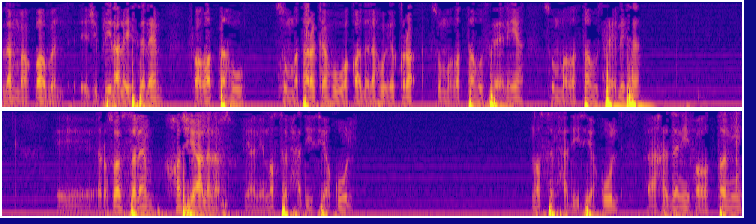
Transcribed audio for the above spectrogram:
لما قابل جبريل عليه السلام فغطه ثم تركه وقال له اقرأ ثم غطه الثانية ثم غطه الثالثة. الرسول صلى الله عليه وسلم خشي على نفسه. يعني نص الحديث يقول نص الحديث يقول فأخذني فغطني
